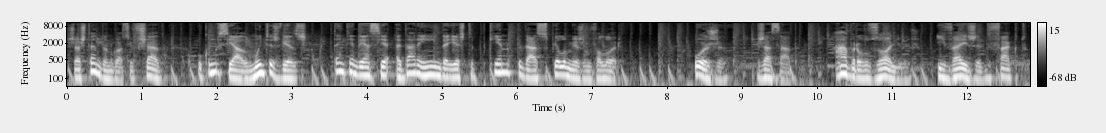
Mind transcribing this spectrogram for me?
Já estando o negócio fechado, o comercial muitas vezes tem tendência a dar ainda este pequeno pedaço pelo mesmo valor. Hoje, Já sabe, abra os olhos e veja, de facto,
